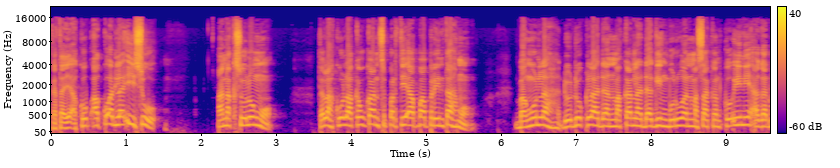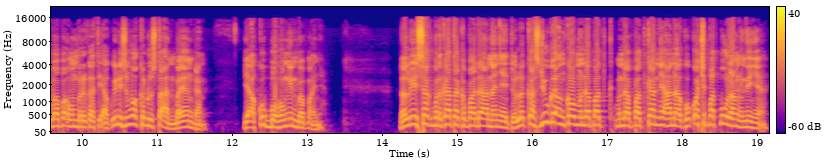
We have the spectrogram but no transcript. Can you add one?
Kata Yakub, aku adalah Isu, anak sulungmu. Telah kulakukan seperti apa perintahmu bangunlah, duduklah dan makanlah daging buruan masakanku ini agar bapak memberkati aku. Ini semua kedustaan, bayangkan. Yakub bohongin bapaknya. Lalu Ishak berkata kepada anaknya itu, lekas juga engkau mendapat mendapatkannya anakku, kau cepat pulang intinya.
